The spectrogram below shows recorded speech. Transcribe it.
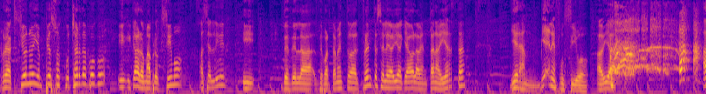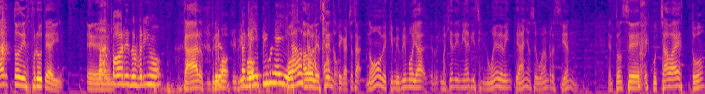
reacciono y empiezo a escuchar de a poco, y, y claro, me aproximo hacia el living y desde el departamento al frente se le había quedado la ventana abierta y eran bien efusivos. Había harto disfrute ahí. Eh, Ah, Pobre tu primo. claro, mi primo, Pero mi para primo que el primo haya llegado chato. ¿cachai? O sea, no, es que mi primo ya, imagínate, tenía 19, 20 años ese weón recién. Entonces, escuchaba esto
